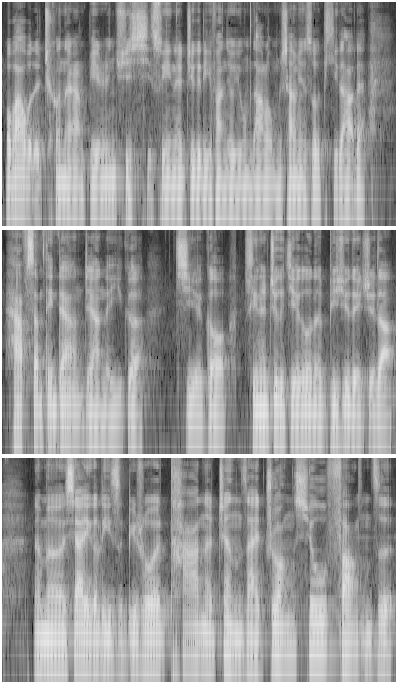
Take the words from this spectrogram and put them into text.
我把我的车呢让别人去洗，所以呢这个地方就用到了我们上面所提到的 have something done 这样的一个结构。所以呢这个结构呢必须得知道。那么下一个例子，比如说他呢正在装修房子。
